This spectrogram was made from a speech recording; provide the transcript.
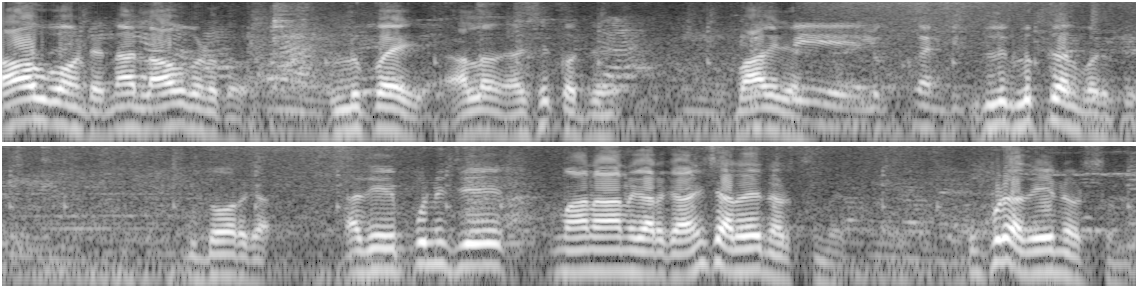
లావుగా ఉంటాయి నా లావుగా ఉండదు. ఉల్లిపాయ అల్లం వేసి కొద్దిగా బాగా. లుక్ కనబడుతుంది దూరగా. అది ఎప్పటి నుంచి మా నాన్నగారు కానీ అదే నడుస్తుంది. ఇప్పుడు అదే నడుస్తుంది.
